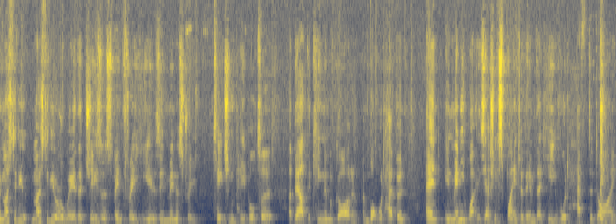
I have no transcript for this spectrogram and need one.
Now, most of you, most of you are aware that Jesus spent three years in ministry teaching people to, about the kingdom of God and, and what would happen. And in many ways, he actually explained to them that he would have to die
